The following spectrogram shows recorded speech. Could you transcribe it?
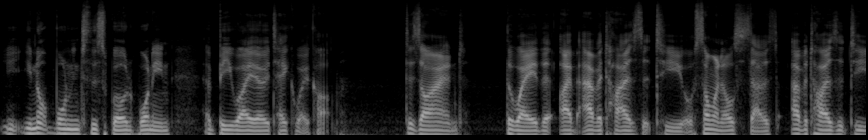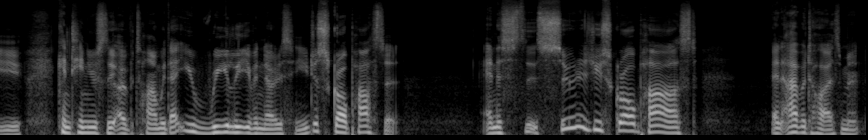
you're not born into this world wanting a BYO takeaway cup designed the way that I've advertised it to you or someone else has advertised it to you continuously over time without you really even noticing. You just scroll past it. And as, as soon as you scroll past an advertisement,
